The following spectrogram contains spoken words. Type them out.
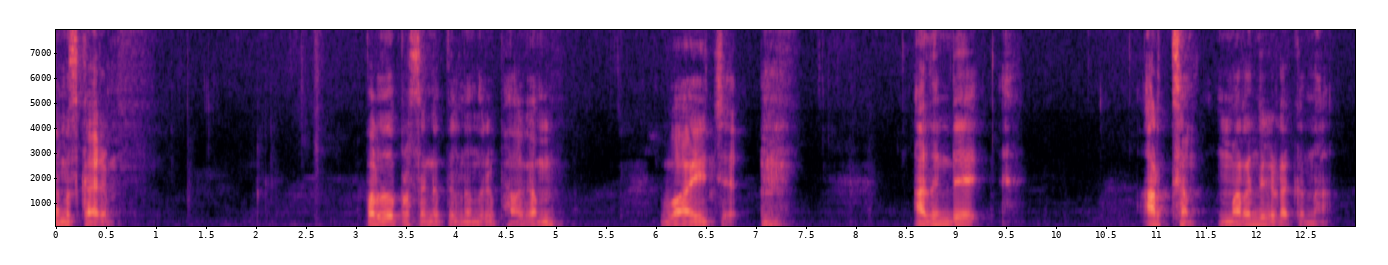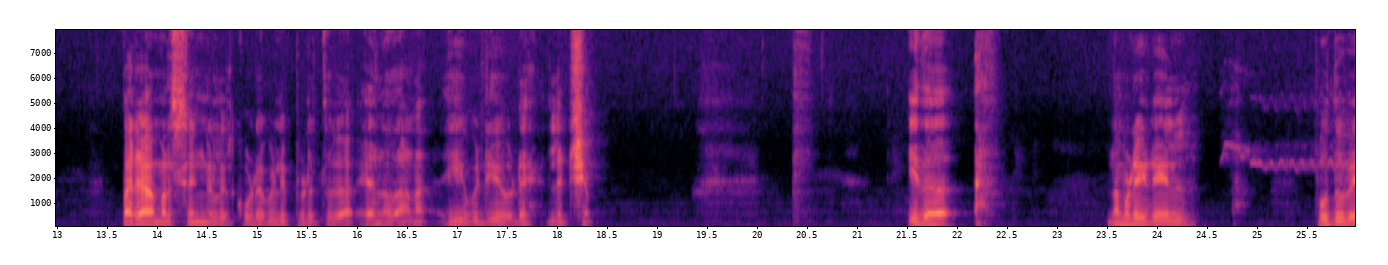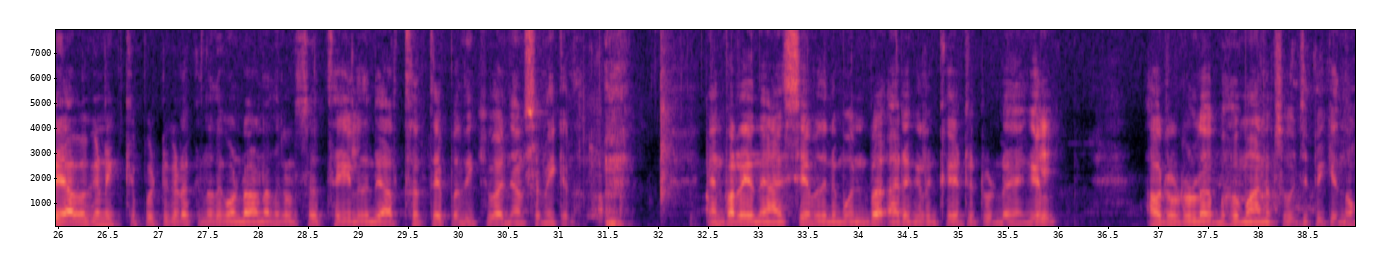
നമസ്കാരം. പർവതപ്രസംഗത്തിൽ നിന്നൊരു ഭാഗം വായിച്ച് അതിന്റെ അർത്ഥം മറഞ്ഞു കിടക്കുന്ന പരാമർശങ്ങളിൽ കൂടെ വെളിപ്പെടുത്തുക എന്നതാണ് ഈ വീഡിയോയുടെ ലക്ഷ്യം. ഇത് നമ്മുടെ ഇടയിൽ പൊതുവെ അവഗണിക്കപ്പെട്ട് കിടക്കുന്നത് കൊണ്ടാണ് നിങ്ങളുടെ ശ്രദ്ധയിൽ ഇതിന്റെ അർത്ഥത്തെ പതിക്കുവാൻ ഞാൻ ശ്രമിക്കുന്നത്. ഞാൻ പറയുന്ന ആശയം ഇതിന് മുൻപ് ആരെങ്കിലും കേട്ടിട്ടുണ്ടെങ്കിൽ അവരോടുള്ള ബഹുമാനം സൂചിപ്പിക്കുന്നു.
